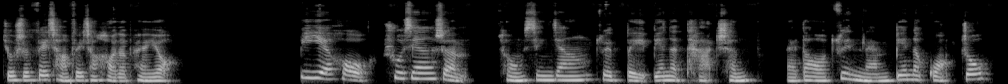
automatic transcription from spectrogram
就是非常非常好的朋友。毕业后，树先生从新疆最北边的塔城。来到最南边的广州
